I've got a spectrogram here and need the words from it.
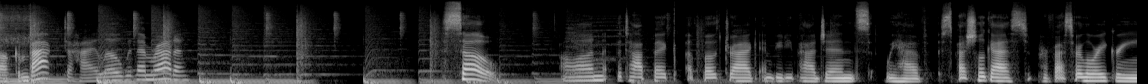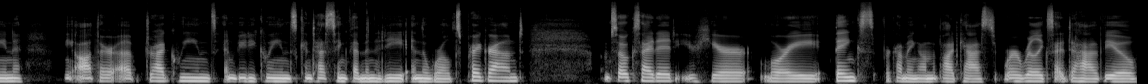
Welcome back to High Low with Emrata. So, on the topic of both drag and beauty pageants, we have special guest Professor Laurie Greene, the author of Drag Queens and Beauty Queens Contesting Femininity in the World's Playground. I'm so excited you're here, Laurie. Thanks for coming on the podcast. We're really excited to have you.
